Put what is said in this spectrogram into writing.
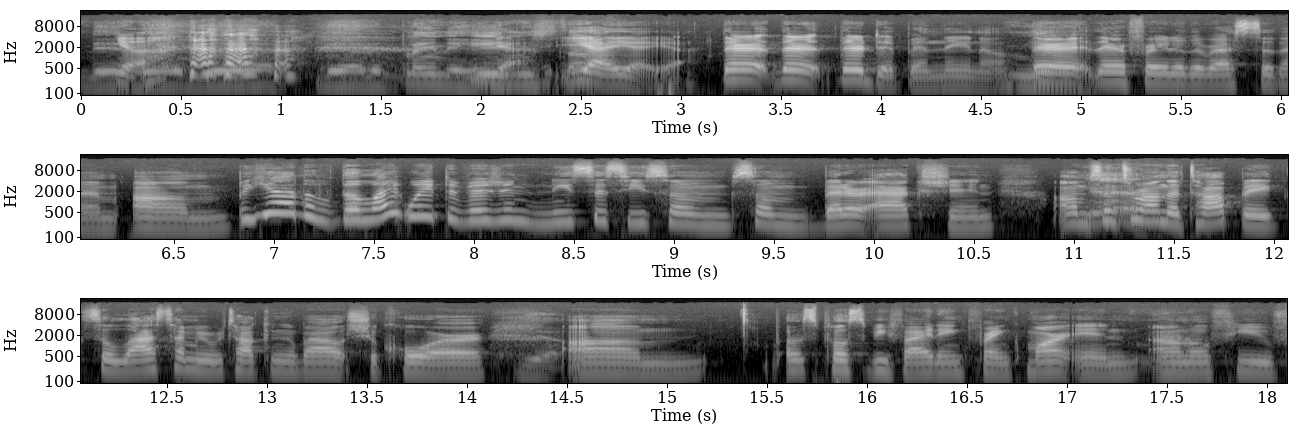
they, Yeah. they, they, they're, they're playing the Haney yeah, stuff. yeah, yeah, yeah. They're they're they're dipping. You know, they're they're afraid of the rest of them. Um, but yeah, the the lightweight division needs to see some some better action. Um, since we're on the topic, so last time we were talking about Shakur. Yeah. Um, was supposed to be fighting Frank Martin. I don't know if you've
